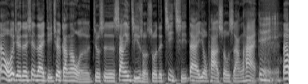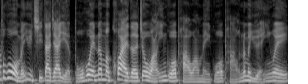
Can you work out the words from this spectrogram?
那我会觉得现在的确，刚刚我就是上一集所说的，既期待又怕受伤害。对。那不过我们预期大家也不会那么快的就往英国跑，往美国跑那么远，因为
